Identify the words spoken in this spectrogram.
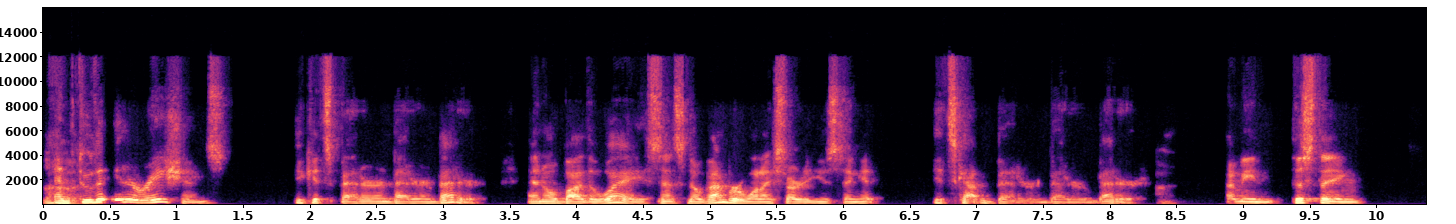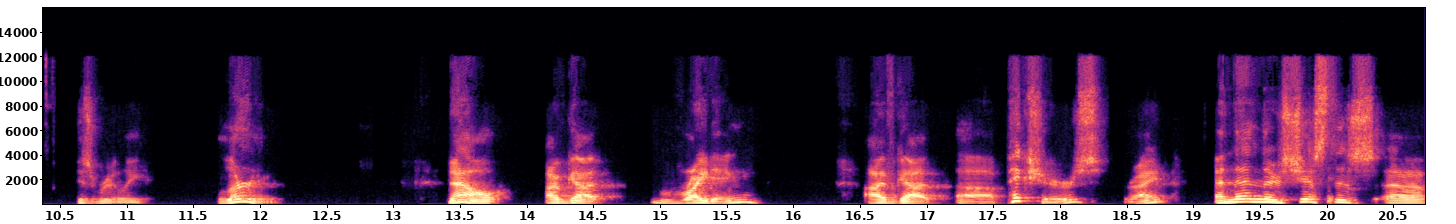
uh-huh. and through the iterations, it gets better and better and better. And oh, by the way, since November when I started using it, it's gotten better and better and better. Uh-huh. I mean, this thing is really learning. Now I've got writing, I've got uh, pictures, right? And then there's just this uh,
